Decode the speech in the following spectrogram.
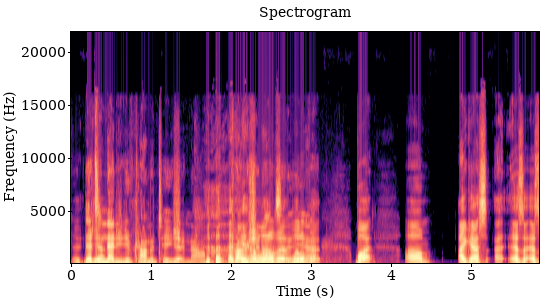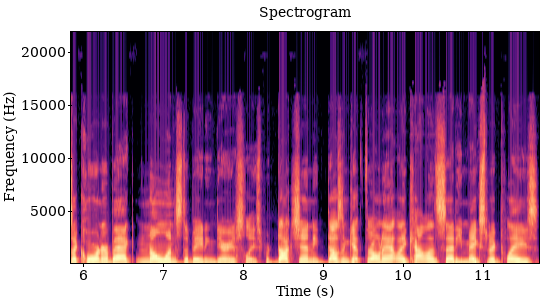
that's yeah. a negative connotation now. Probably a should little not bit, a little yeah. bit. But um, I guess uh, as a, as a cornerback, no one's debating Darius Slay's production. He doesn't get thrown at like Collins said. He makes big plays.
